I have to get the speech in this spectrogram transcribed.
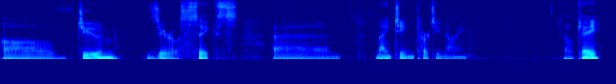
of June 06, um, 1939. Okay,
